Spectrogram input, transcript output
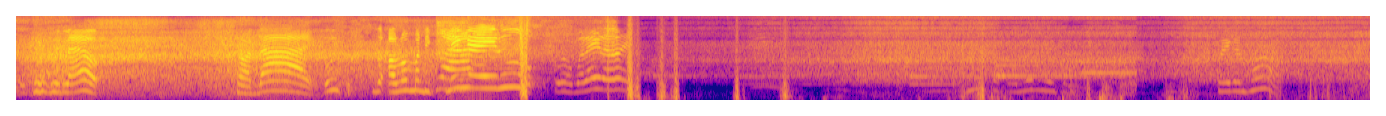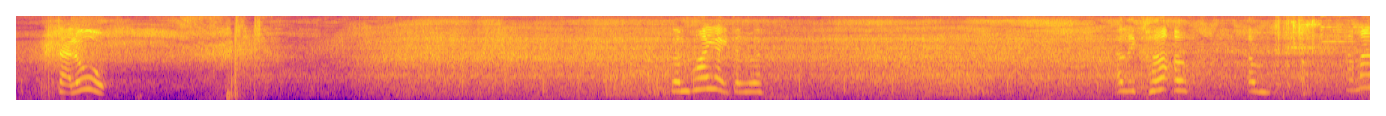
โอเคเสร็จแล้วจอดได้ อุ้ยเราเอารถมาดีกว่านี่ไงลูกเปิดมาได้เลยไปกันพ่อจ้ะลูก กันพ่อใหญ่จังเลยอะไรคะเอาเอาทำมา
